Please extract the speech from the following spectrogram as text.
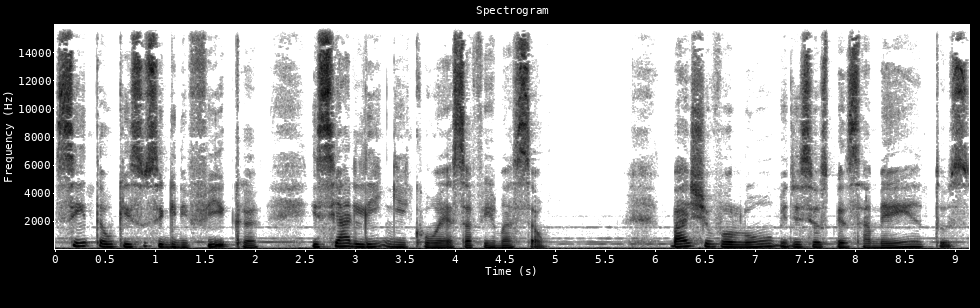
Sinta o que isso significa e se alinhe com essa afirmação. Baixe o volume de seus pensamentos,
